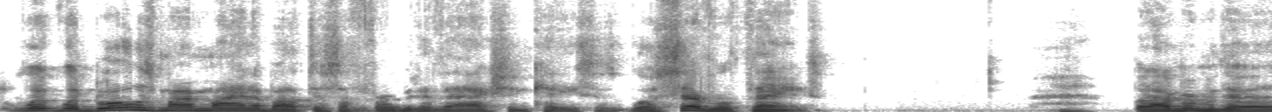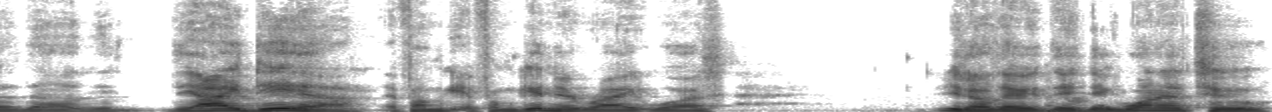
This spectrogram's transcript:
what what blows my mind about this affirmative action case is well, several things. But I remember the the the idea, if I'm if I'm getting it right, was, you know, they they they wanted to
